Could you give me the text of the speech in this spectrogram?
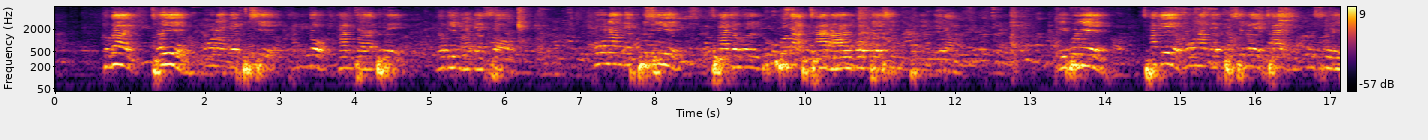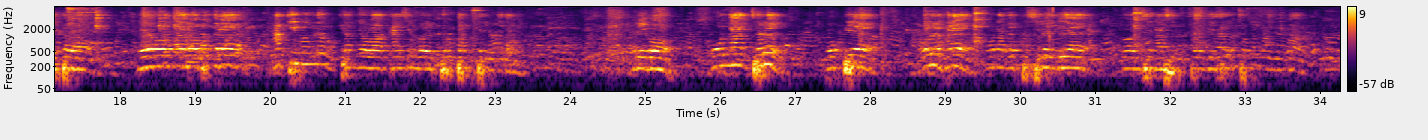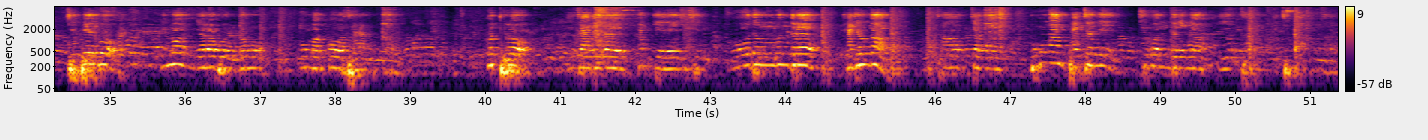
그간 저희 호남FC 감독 감사들을 역임하면서 호남FC 사정을 누구보다 잘 알고 계신 분입니다. 이분이 차기 호남FC를 잘 이끌 수 있도록 회원 여러분들의 아낌없는 격려와 관심을 부탁드립니다. 그리고 호남 저를 목필해 올 한해 호남FC를 위해 헌신하신 조기수 총리님과 집회부 임원 여러분 너무 고맙고 사랑합니다. 끝으로 이 자리를 함께 해 주신 모든 분들의 가정과 사업장의 무궁한 발전이 축원드리며 인사를 마치겠습니다.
